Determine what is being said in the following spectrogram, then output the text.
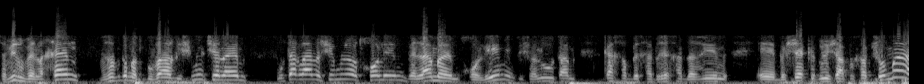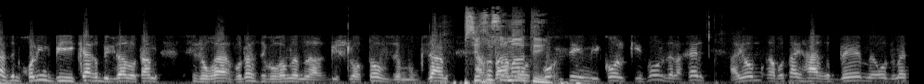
סביר, ולכן, וזאת גם התגובה הרשמית שלהם, מותר לאנשים להיות חולים, ולמה הם חולים? אם תשאלו אותם ככה בחדרי חדרים אה, בשקט בלי שאף אחד שומע, אז הם חולים בעיקר בגלל אותם סידורי עבודה, זה גורם להם להרגיש לא טוב, זה מוגזם. פסיכוסומטי. 400 בוקסים מכל כיוון, ולכן היום, רבותיי, הרבה מאוד, באמת,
